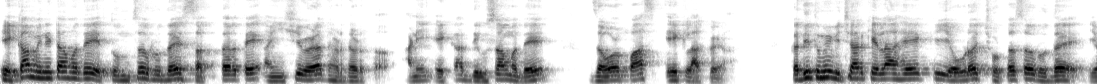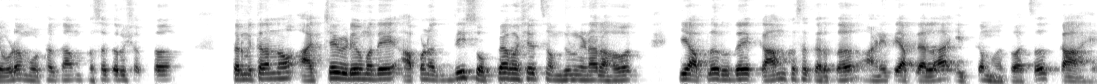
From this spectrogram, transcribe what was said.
एका मिनिटामध्ये तुमचं हृदय सत्तर ते ऐंशी वेळा धडधडतं आणि एका दिवसामध्ये जवळपास एक लाख वेळा. कधी तुम्ही विचार केला आहे की एवढं छोटंसं हृदय एवढं मोठं काम कसं करू शकतं? तर मित्रांनो आजच्या व्हिडिओमध्ये आपण अगदी सोप्या भाषेत समजून घेणार आहोत की आपलं हृदय काम कसं करतं आणि ते आपल्याला इतकं महत्वाचं का आहे.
